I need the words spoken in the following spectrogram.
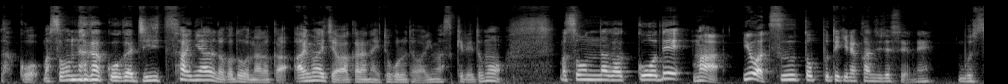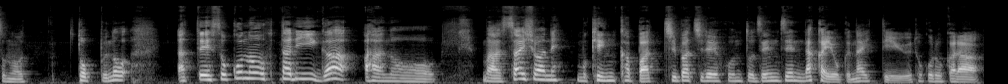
学校、まあ、そんな学校が実際にあるのかどうなのか、曖昧値はわからないところではありますけれども、まあ、そんな学校で、まあ、要はツートップ的な感じですよね。その、トップの、あって、そこの二人が、あのまあ、最初はね、もう喧嘩バッチバチで、ほんと全然仲良くないっていうところから、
